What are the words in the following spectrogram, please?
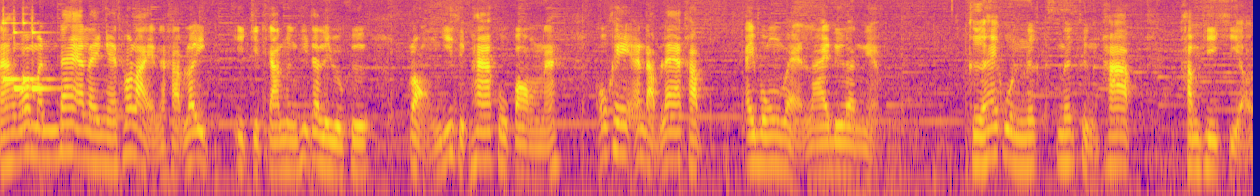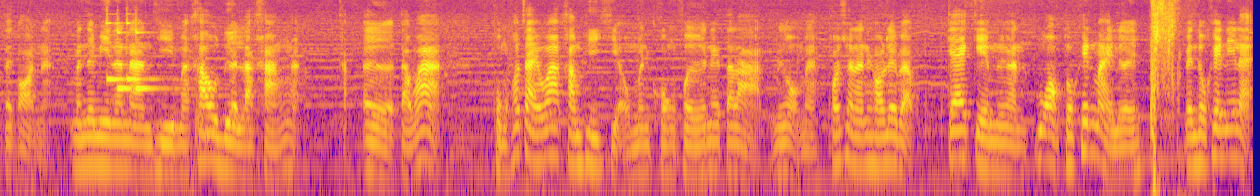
นะว่ามันได้อะไรไงเท่าไหร่นะครับ แล้วอีกอีกกิจกรรมหนึ่งที่จะรีวิวคือกล่อง 25 คูปองนะ โอเค อันดับแรกครับ ไอวงแหวนรายเดือนเนี่ย คือให้คุณนึกนึกถึงภาพคัมภีร์เขียวแต่ก่อนน่ะ มันจะมีนานๆทีมาเข้าเดือนละครั้งอะ เออ แต่ว่า ผมเข้าใจว่าคัมภีเขียวมันคงเฟ้อในตลาดนึกออกไหมเพราะฉะนั้นเขาเลยแบบแก้เกมหนึ่งกันกูออกโทเค็นใหม่เลย เป็นโทเค็นนี่แหละ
